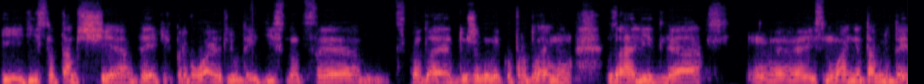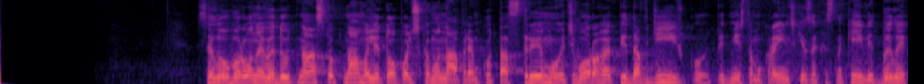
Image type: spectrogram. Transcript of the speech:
І дійсно там ще в деяких перебувають люди, і дійсно це складає дуже велику проблему взагалі для е, існування там людей. Сили оборони ведуть наступ на Мелітопольському напрямку та стримують ворога під Авдіївкою. Під містом українські захисники відбили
